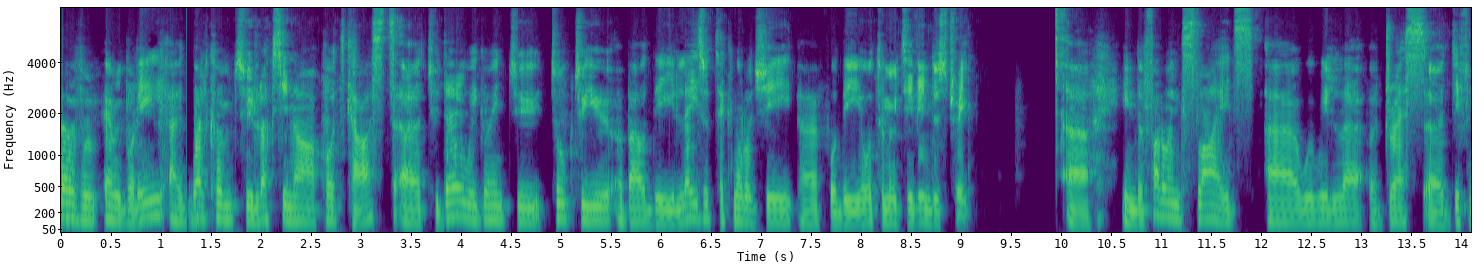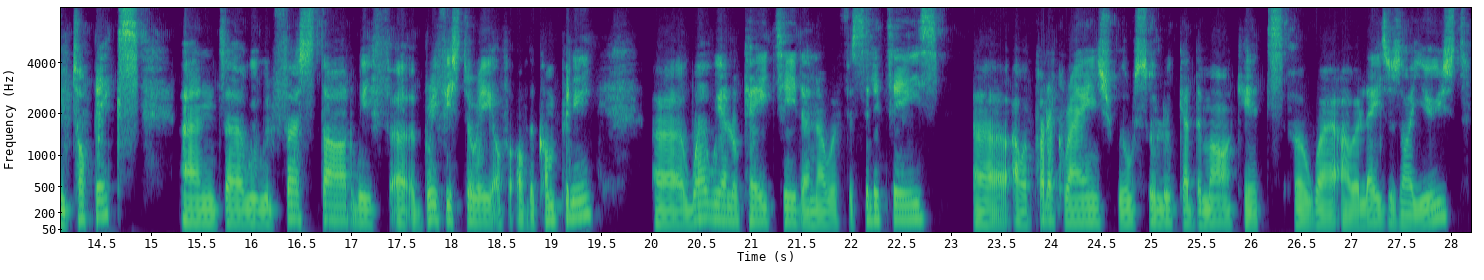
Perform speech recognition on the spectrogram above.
Hello, everybody. Uh, welcome to Luxinar podcast. Uh, today, we're going to talk to you about the laser technology uh, for the automotive industry. Uh, in the following slides, uh, we will uh, address different topics, and we will first start with a brief history of, of the company, where we are located and our facilities, our product range. We also look at the markets where our lasers are used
